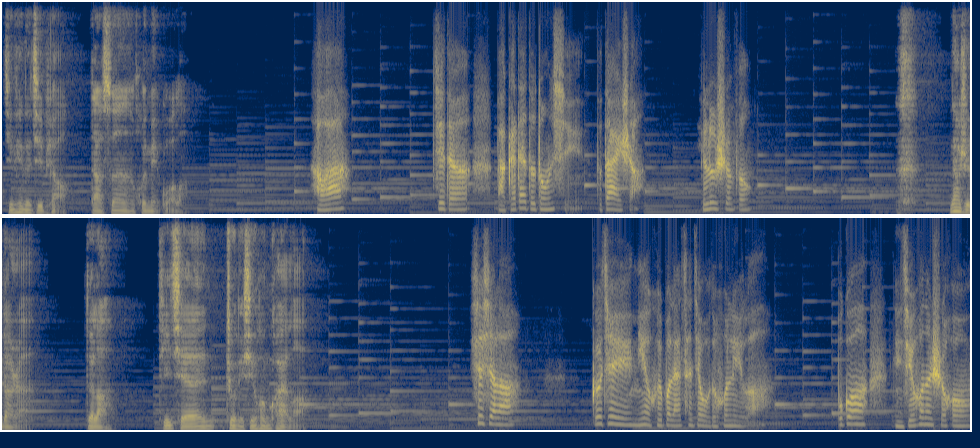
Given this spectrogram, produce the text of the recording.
今天的机票打算回美国了。”好啊，记得把该带的东西都带上，一路顺风。那是当然。对了，提前祝你新婚快乐。谢谢了，估计你也回不来参加我的婚礼了。不过，你结婚的时候，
